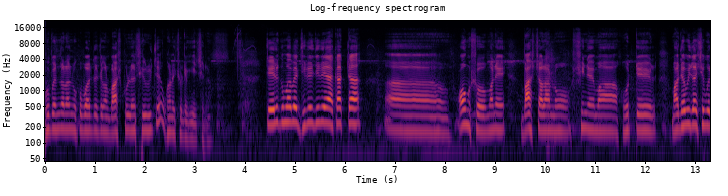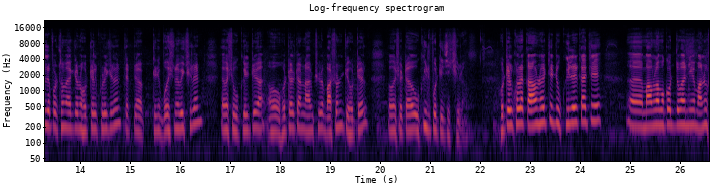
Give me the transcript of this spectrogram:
ভূপেন্দ্রনাথ মুখোপাধ্যায় যখন বাস খুললেন সিউড়িতে, ওখানে চলে গিয়েছিলেন। তো এরকমভাবে ধীরে ধীরে এক একটা অংশ মানে বাস চালানো, সিনেমা, হোটেল মাধবী দাসী বলে প্রথমে একজন হোটেল খুলেছিলেন তিনি বৈষ্ণবী ছিলেন এবং সে উকিলটি হোটেলটার নাম ছিল বাসন্তী হোটেল এবং সেটা উকিলপটিতে ছিল। হোটেল খোলার কারণ হচ্ছে যে উকিলের কাছে মামলা মোকদ্দমা নিয়ে মানুষ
